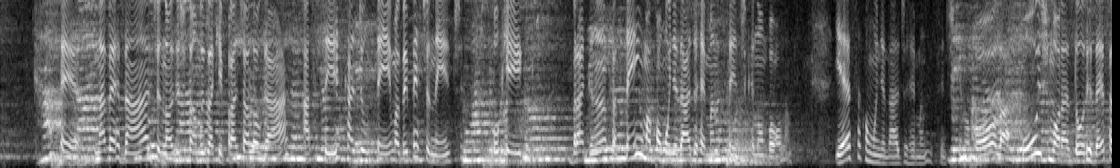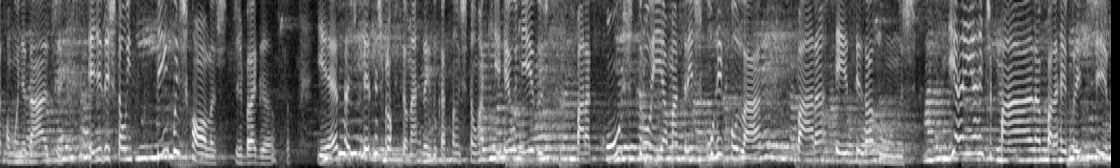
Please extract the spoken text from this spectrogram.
É, na verdade, nós estamos aqui para dialogar acerca de um tema bem pertinente, porque Bragança tem uma comunidade remanescente quilombola. E essa comunidade remanescente quilombola, os moradores dessa comunidade, eles estão em cinco escolas de Bragança. E essas, esses profissionais da educação estão aqui reunidos para construir a matriz curricular para esses alunos. E aí a gente para para refletir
